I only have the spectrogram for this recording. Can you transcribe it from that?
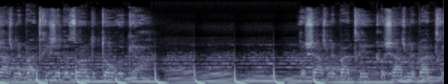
Recharge mes batteries, j'ai besoin de ton regard. Recharge mes batteries, recharge mes batteries.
